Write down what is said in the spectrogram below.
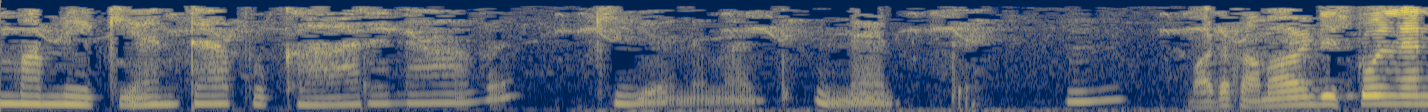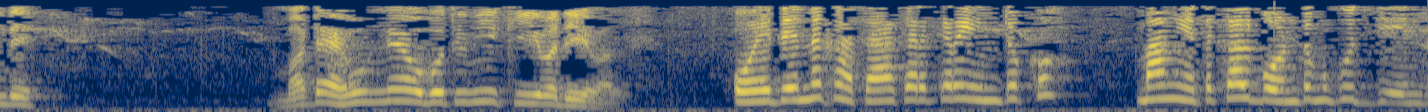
මම මේ කියන්ට ආපු කාරණාව කියනවද නැද්ද? මට සමාවෙන්න ඉස්කෝලේ නැන්දේ. මට ඇහුන්නේ ඔබතුමිය කීව දේවල්. ඔය දෙන්න කතා කර කර ඉන්නකො මං එතකල් බොන්ට මුකුත් ගේන්න.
